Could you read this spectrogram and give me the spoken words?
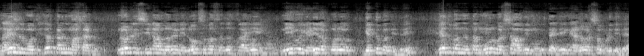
ನರೇಂದ್ರ ಮೋದಿಜಿಯವರು ಕರೆದು ಮಾತಾಡಿದ್ರು ನೋಡ್ರಿ ಶ್ರೀರಾಮ್ರೆ ನೀವು ಲೋಕಸಭಾ ಸದಸ್ಯರಾಗಿ ನೀವು ಯಡಿಯೂರಪ್ಪರು ಗೆದ್ದು ಬಂದಿದ್ರಿ. ಗೆದ್ದು ಬಂದಂತ ಮೂರು ವರ್ಷ ಅವಧಿ ಮುಗಿತಾ ಇದೆ ಇನ್ನು ಎರಡು ವರ್ಷ ಉಳಿದಿದೆ.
